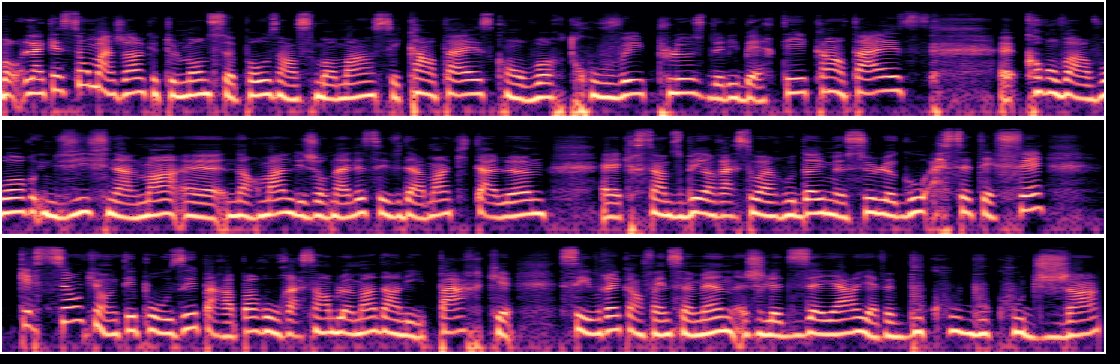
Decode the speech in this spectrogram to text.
Bon, la question majeure que tout le monde se pose en ce moment, c'est quand est-ce qu'on va retrouver plus de liberté? Quand est-ce euh, qu'on va avoir une vie finalement euh, normale? Les journalistes, évidemment, qui talonnent euh, Christian Dubé, Horacio Arruda et M. Legault à cet effet questions qui ont été posées par rapport au rassemblement dans les parcs. C'est vrai qu'en fin de semaine, je le disais hier, il y avait beaucoup, beaucoup de gens.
